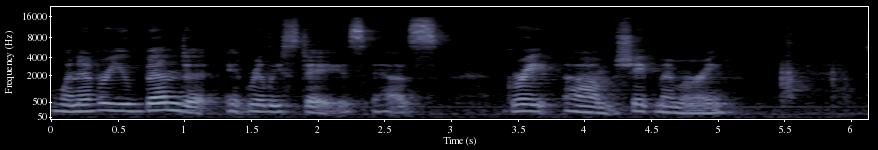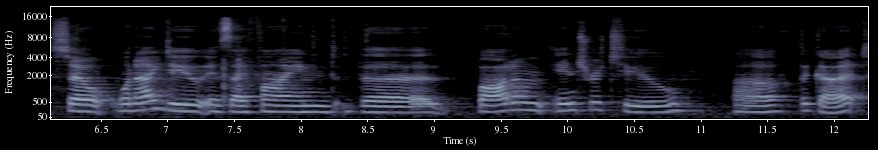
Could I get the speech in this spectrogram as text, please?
Whenever you bend it, it really stays. It has great um, shape memory. So what I do is I find the bottom inch or two of the gut,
